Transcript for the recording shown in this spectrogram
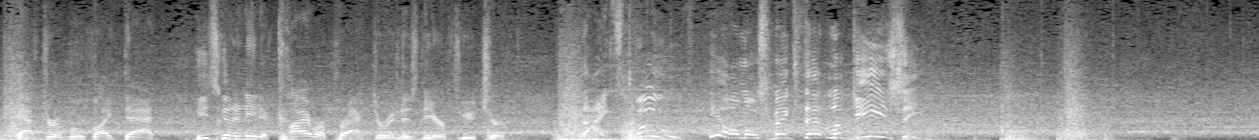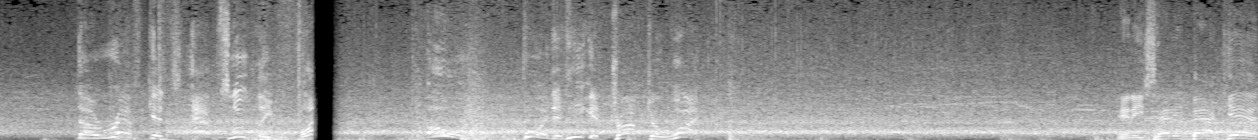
After a move like that, he's going to need a chiropractor in his near future. Nice move. He almost makes that look easy. The ref gets absolutely flat. Oh, boy, did he get dropped or what? And he's heading back in.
